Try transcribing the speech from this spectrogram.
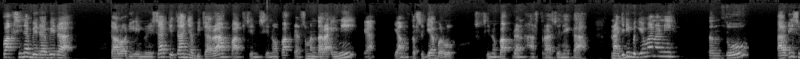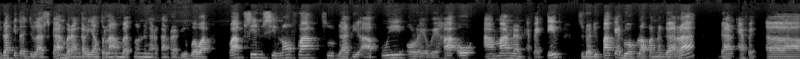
vaksinnya beda-beda. Kalau di Indonesia kita hanya bicara vaksin Sinovac dan sementara ini ya yang tersedia baru Sinovac dan AstraZeneca. Nah, jadi bagaimana nih? Tentu tadi sudah kita jelaskan barangkali yang terlambat mendengarkan radio bahwa vaksin Sinovac sudah diakui oleh WHO aman dan efektif, sudah dipakai 28 negara dan efek eh,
